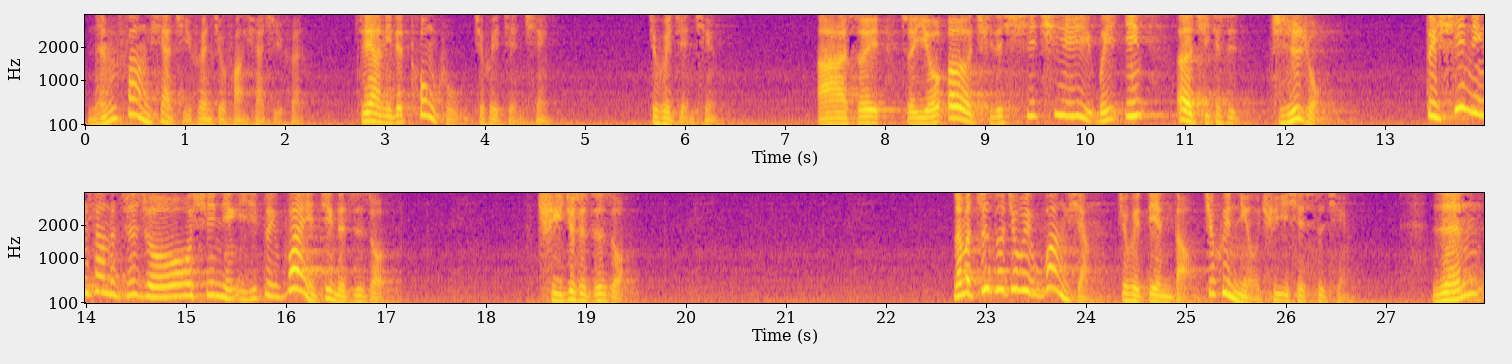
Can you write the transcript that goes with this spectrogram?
能放下几分就放下几分，这样你的痛苦就会减轻。就会减轻，啊，所以所以由恶取的吸气为因，恶取就是执着，对心灵上的执着，心灵以及对外境的执着，取就是执着，那么执着就会妄想，就会颠倒，就会扭曲一些事情。人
